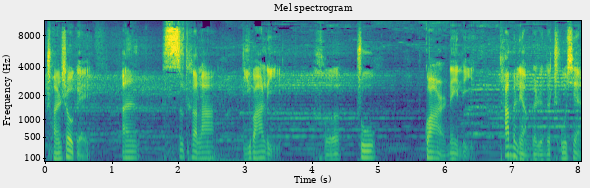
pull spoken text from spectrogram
传授给安·斯特拉迪瓦里和朱·瓜尔内里，他们两个人的出现。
